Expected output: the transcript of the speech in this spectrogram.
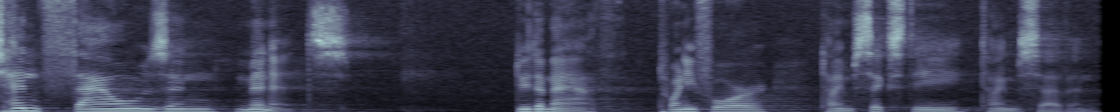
10,000 minutes. Do the math 24 times 60 times 7.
